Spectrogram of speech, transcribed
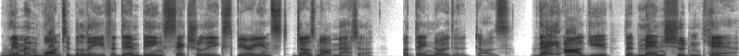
Women want to believe that them being sexually experienced does not matter, but they know that it does. They argue that men shouldn't care,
